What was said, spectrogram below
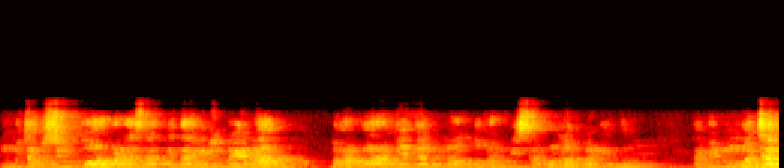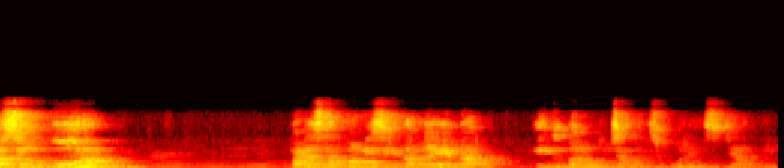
Mengucap syukur pada saat kita hidup enak, bahkan orang yang nggak kenal Tuhan bisa kok lakukan itu. Tapi mengucap syukur pada saat kondisi kita nggak enak, itu baru ucapan syukur yang sejati.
